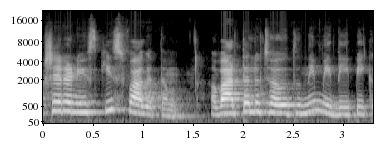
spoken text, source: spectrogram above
అక్షర న్యూస్కి స్వాగతం. వార్తలు చదువుతుంది మీ దీపిక.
